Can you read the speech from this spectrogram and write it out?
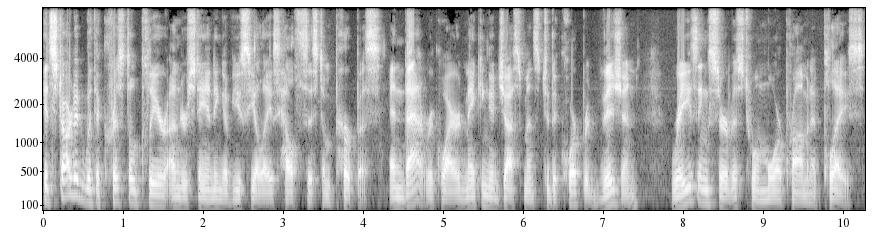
It started with a crystal clear understanding of UCLA's health system purpose, and that required making adjustments to the corporate vision, raising service to a more prominent place.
